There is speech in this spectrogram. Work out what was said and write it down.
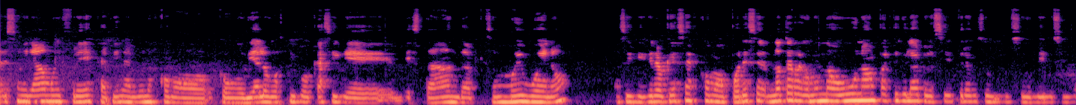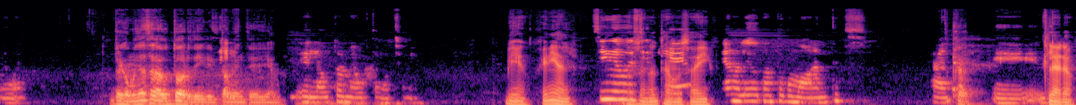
esa mirada muy fresca, tiene algunos como, como diálogos tipo casi que stand-up, que son muy buenos, así que creo que ese es como, por ese, no te recomiendo uno en particular, pero sí creo que sus, libros son muy buenos. ¿Recomendás al autor directamente, digamos? El autor me gusta mucho. Bien, genial. Sí, debo decir que ahí. ya no leo tanto como antes. claro. Eh, claro.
